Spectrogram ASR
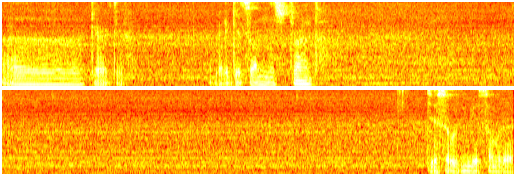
Uh, character. Gotta get some of the strength. Just so we can get some of the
